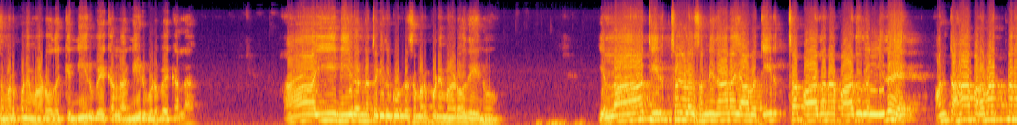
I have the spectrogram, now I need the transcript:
ಸಮರ್ಪಣೆ ಮಾಡೋದಕ್ಕೆ ನೀರು ಬೇಕಲ್ಲ, ನೀರು ಬಿಡಬೇಕಲ್ಲ? ಆ ಈ ನೀರನ್ನು ತೆಗೆದುಕೊಂಡು ಸಮರ್ಪಣೆ ಮಾಡೋದೇನು? ಎಲ್ಲಾ ತೀರ್ಥಗಳ ಸನ್ನಿಧಾನ ಯಾವ ತೀರ್ಥ ಪಾದನ ಪಾದದಲ್ಲಿದೆ, ಅಂತಹ ಪರಮಾತ್ಮನ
